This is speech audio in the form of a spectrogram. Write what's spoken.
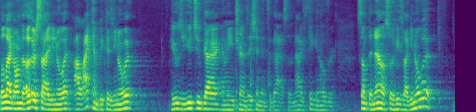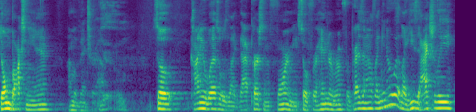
But like on the other side, you know what? I like him because you know what? He was a YouTube guy and then he transitioned into that. So now he's taking over something else. So he's like, you know what? Don't box me in. I'm gonna venture out. So Kanye West was like that person for me. So for him to run for president, I was like, you know what? Like he's actually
